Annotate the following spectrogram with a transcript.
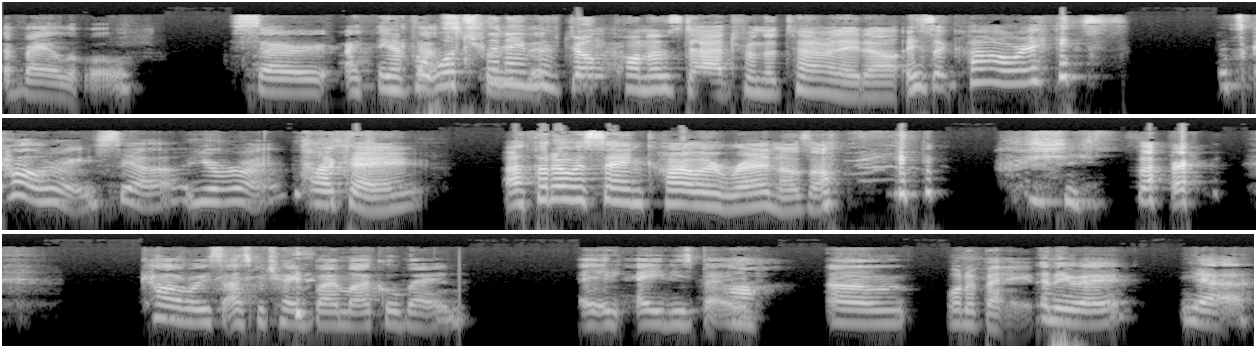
available. So I think Yeah, but what's the name that- of John Connor's dad from the Terminator? Is it Kyle Reese? It's Kyle Reese, yeah, you're right. Okay. I thought I was saying Kylo Ren or something. Sorry. Kyle Reese as portrayed by Michael Biehn. A- 80s Babe. Oh. Um, What a babe. anyway, yeah.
